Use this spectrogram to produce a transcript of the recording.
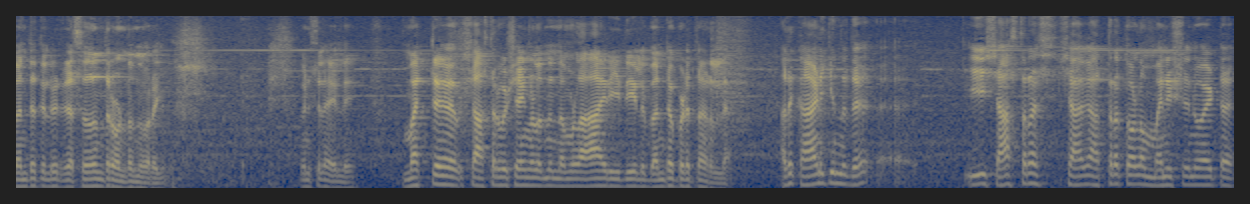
ബന്ധത്തിലൊരു രസതന്ത്രം ഉണ്ടെന്ന് പറയും. മനസ്സിലായില്ലേ? മറ്റ് ശാസ്ത്ര വിഷയങ്ങളൊന്നും നമ്മൾ ആ രീതിയിൽ ബന്ധപ്പെടുത്താറില്ല. അത് കാണിക്കുന്നത് ഈ ശാസ്ത്രശാഖ അത്രത്തോളം മനുഷ്യനുമായിട്ട്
